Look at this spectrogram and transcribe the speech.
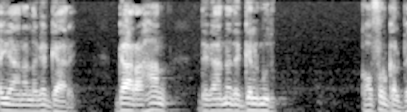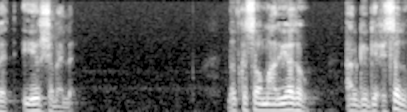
ayaana laga gaaray gaar ahaan degaanada galmudug koonfur galbeed iyo hirshabeelle dadka soomaaliyeedow argagixisadu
